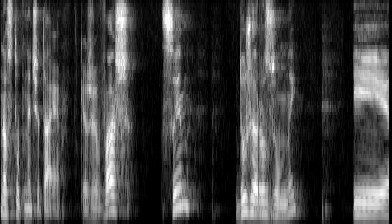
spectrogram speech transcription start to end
наступне читає. Каже: Ваш син дуже розумний, і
